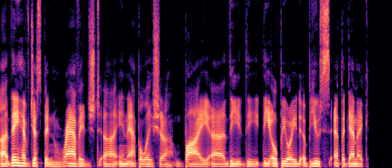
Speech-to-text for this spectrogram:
Uh, they have just been ravaged uh, in Appalachia by uh, the the the opioid abuse epidemic.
